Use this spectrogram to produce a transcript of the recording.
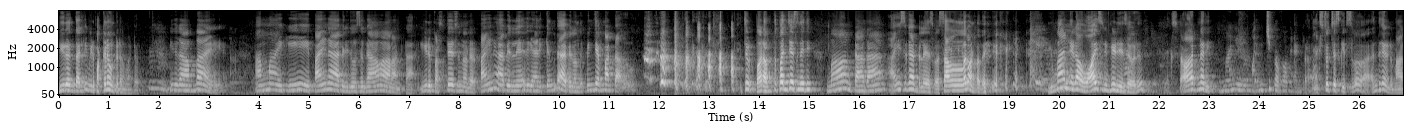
హీరోయిన్ తల్లి వీడు పక్కనే ఉంటాడు అనమాట ఇదిగా అబ్బాయి అమ్మాయికి పైన యాపిల్ జ్యూస్ కావాలంట. వీడు ఫ్రస్ట్రేషన్ ఉంటాడు. పైన యాపిల్ లేదు కానీ కింద యాపిల్ ఉంది. పిండి ఇమ్మంటావు చూడు వాడు అంత పని చేసినది. బాగుంటుందా? ఐస్ గడ్డలు వేసుకో. చల్లగా ఉంటుంది. ఇమాన్యుల్ ఆ వాయిస్ రిపీట్ చేసేవాడు. ఎక్స్ట్రాడినరీ. మంచి పర్ఫార్మర్ అండి నెక్స్ట్ వచ్చే స్కిట్స్లో అందుకేనండి మా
